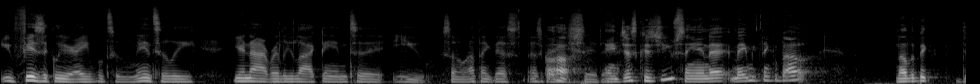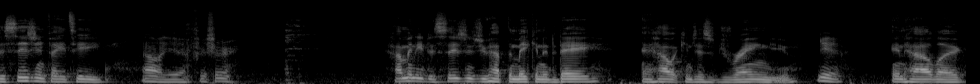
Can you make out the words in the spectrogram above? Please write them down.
you physically are able to. Mentally, you're not really locked into you. So I think that's that's great. Uh, you said that. and just because you saying that made me think about another big decision fatigue. oh yeah, for sure. How many decisions you have to make in a day, and how it can just drain you, Yeah. and how like,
